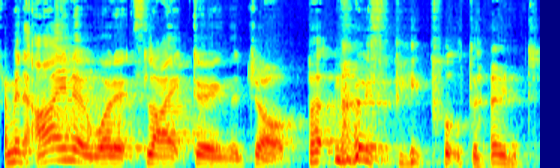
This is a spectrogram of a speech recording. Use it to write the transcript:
I mean, I know what it's like doing the job, but most people don't.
